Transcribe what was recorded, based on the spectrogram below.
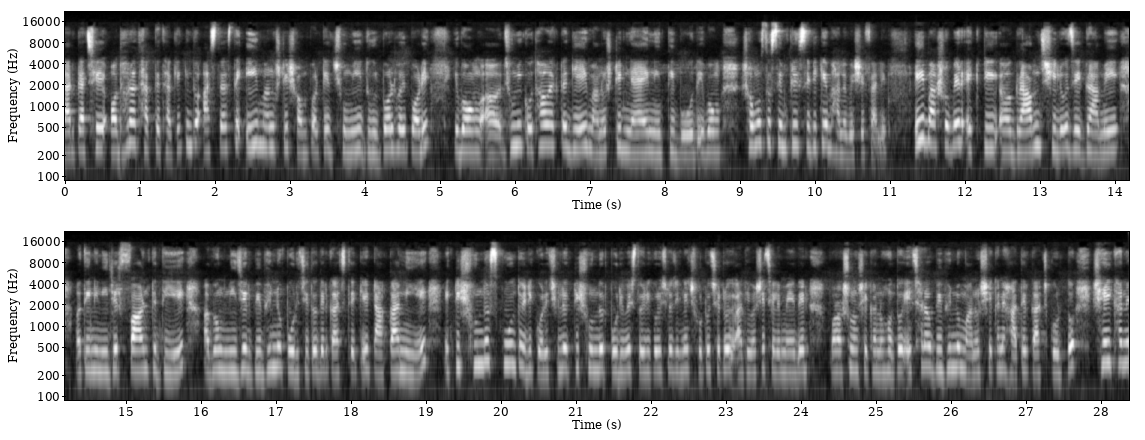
তার কাছে অধরা থাকতে থাকে। কিন্তু আস্তে আস্তে এই মানুষটির সম্পর্কে ঝুমি দুর্বল হয়ে পড়ে এবং ঝুমি কোথাও একটা গিয়েই মানুষটির ন্যায়, নীতিবোধ এবং সমস্ত সিম্পলিসিটিকে ভালোবেসে ফেলে। এই বাসবের একটি গ্রাম ছিল যে গ্রামে তিনি নিজের ফান্ড দিয়ে এবং নিজের বিভিন্ন পরিচিতদের কাছ থেকে টাকা নিয়ে একটি সুন্দর স্কুল তৈরি করেছিল। একটি সুন্দর পরিবেশ তৈরি করেছিল যেখানে ছোট ছোট আদিবাসী ছেলে মেয়েদের পড়াশুনো শেখানো হতো। এছাড়াও বিভিন্ন মানুষ সেখানে হাতের কাজ করত, সেইখানে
